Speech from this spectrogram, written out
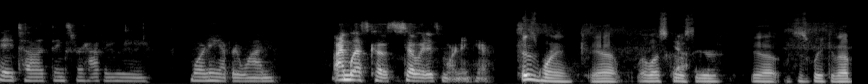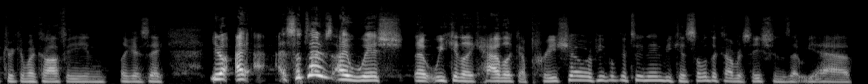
Hey, Todd. Thanks for having me. Morning, everyone. I'm West Coast, so it is morning here. It is morning. Yeah, West Coast yeah. here. Yeah, just waking up, drinking my coffee, and like I say, you know, I, I sometimes I wish that we could like have like a pre-show where people could tune in because some of the conversations that we have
